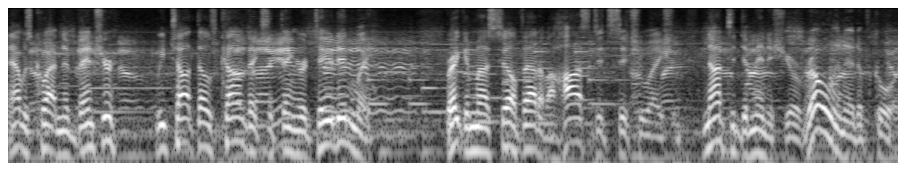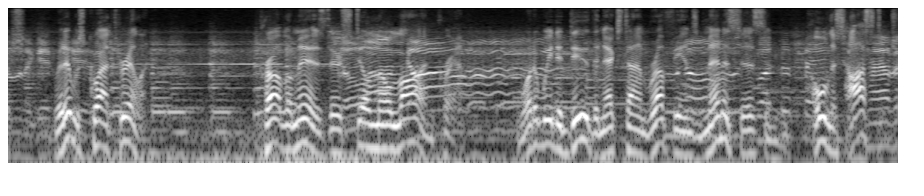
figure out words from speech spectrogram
that was quite an adventure. We taught those convicts a thing or two, didn't we? Breaking myself out of a hostage situation. Not to diminish your role in it, of course, but it was quite thrilling. Problem is, there's still no law in Primm. What are we to do the next time ruffians menace us and hold us hostage?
